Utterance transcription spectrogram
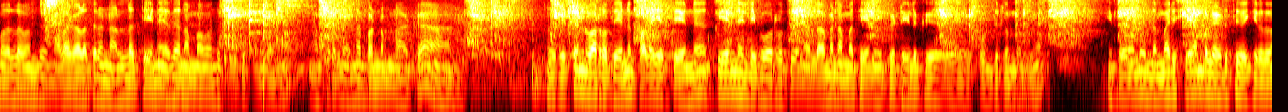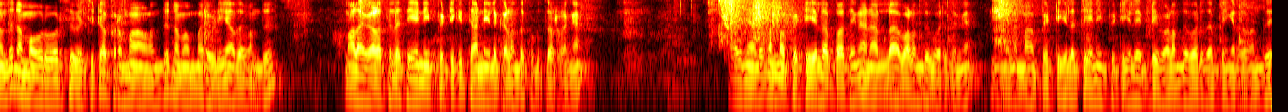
முதல்ல வந்து மழை காலத்தில் நல்ல தேனே தான் நம்ம வந்து கொடுத்துட்டு இருந்தோங்க அப்புறம் என்ன பண்ணோம்னாக்கா ரிட்டன் வர்ற தேன் பழைய தேன் நெல்லி போடுற தேன் எல்லாமே நம்ம தேனீ பெட்டிகளுக்கு கொடுத்துட்டு இருந்தோங்க இப்போ வந்து இந்த மாதிரி சேம்பல் எடுத்து வைக்கிறத வந்து நம்ம ஒரு வருஷம் வச்சுட்டு அப்புறமா வந்து நம்ம மறுபடியும் அதை வந்து மழை காலத்தில் தேனீ பெட்டிக்கு தண்ணியில் கலந்து கொடுத்துட்றோங்க. அதனால நம்ம பெட்டியெல்லாம் பார்த்திங்கன்னா நல்லா வளர்ந்து வருதுங்க. நீங்கள் நம்ம பெட்டியில் தேனீ பெட்டியில் எப்படி வளர்ந்து வருது அப்படிங்கிறத வந்து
